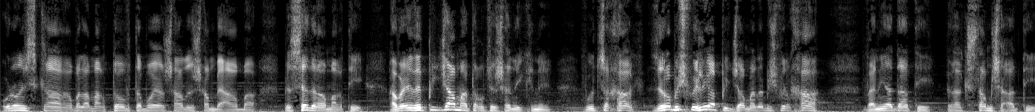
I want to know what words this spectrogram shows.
הוא לא נזכר, אבל אמר, טוב, תבוא ישר לשם בארבע. בסדר, אמרתי, אבל איזה פיג'מה אתה רוצה שאני אקנה? והוא צחק, זה לא בשבילי הפיג'מה, אלא בשבילך. ואני ידעתי, ורק סתם שאלתי,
